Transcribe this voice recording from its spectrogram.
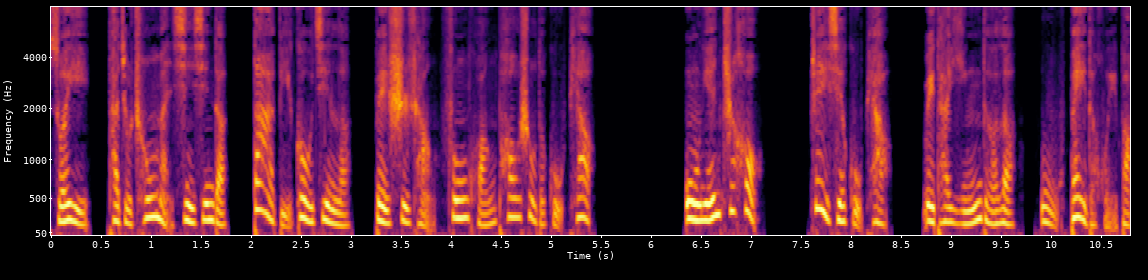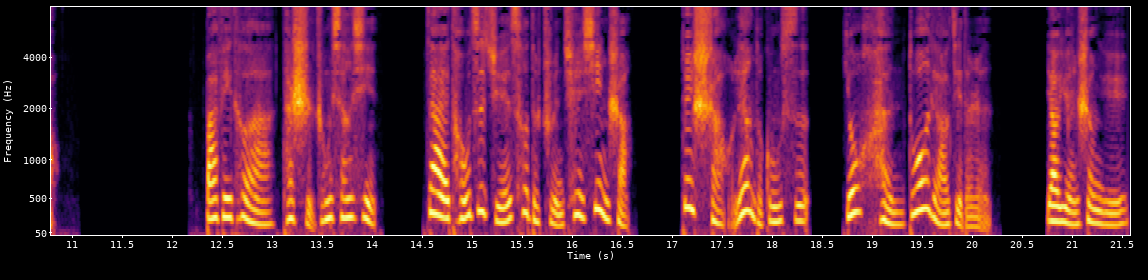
所以，他就充满信心的大笔购进了被市场疯狂抛售的股票。五年之后，这些股票为他赢得了五倍的回报。巴菲特啊，他始终相信，在投资决策的准确性上，对少量的公司有很多了解的人，要远胜于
